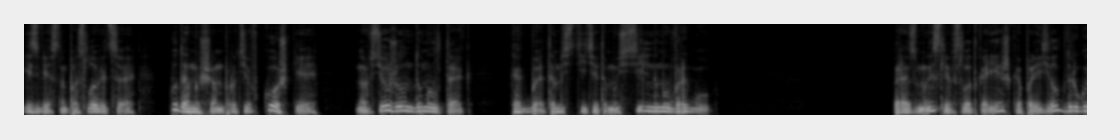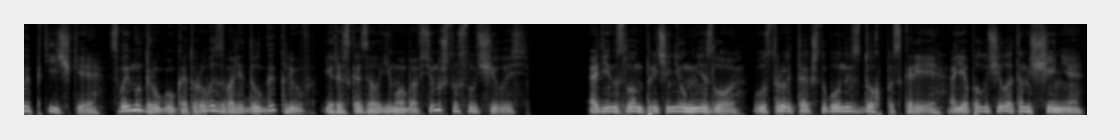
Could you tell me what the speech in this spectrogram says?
Известна пословица «Куда мышам против кошки?» Но все же он думал так, как бы отомстить этому сильному врагу. Поразмыслив, сладкоежка полетел к другой птичке, своему другу, которого звали Долгоклюв, и рассказал ему обо всем, что случилось. «Один слон причинил мне зло, устроить так, чтобы он и сдох поскорее, а я получил отомщение.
